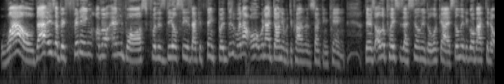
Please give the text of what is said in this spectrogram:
Wow, that is a befitting of an end boss for this DLC as I could think. But this, we're not we're not done yet with the Crown of the Sunken King. There's other places I still need to look at. I still need to go back to the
